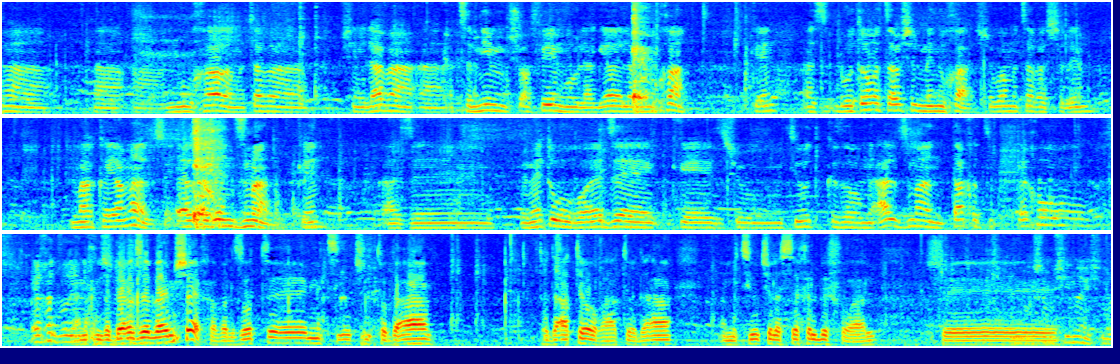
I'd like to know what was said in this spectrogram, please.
המאוחר, המצב שאליו העצמים שואפים הוא להגיע אל המנוחה, כן? אז באותו מצב של מנוחה, שהוא המצב השלם, מה קיים? אז, אז אין זמן, כן? אז אה, באמת הוא רואה את זה כאיזושהי מציאות כזו מעל זמן, תחת, איך הוא... איך הדברים... אנחנו נדבר על זה בהמשך, אבל זאת אה, מציאות של תודעה, תודעה טהורה, תודעה, המציאות של השכל בפועל, ש...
